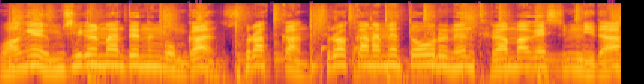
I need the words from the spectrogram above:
왕의 음식을 만드는 공간 수라간 수라간 하면 떠오르는 드라마가 있습니다.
